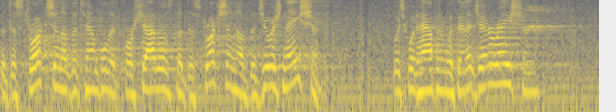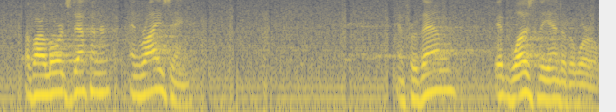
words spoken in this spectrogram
the destruction of the temple. It foreshadows the destruction of the Jewish nation, which would happen within a generation of our Lord's death and, and rising. And for them, it was the end of the world,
